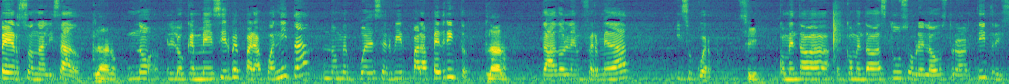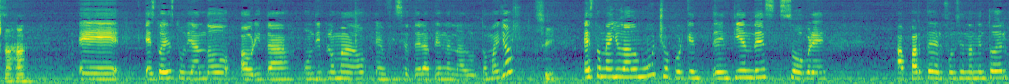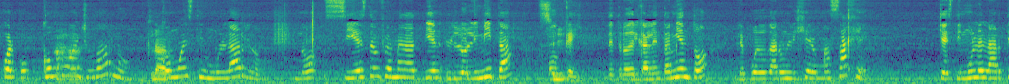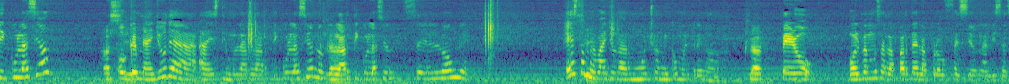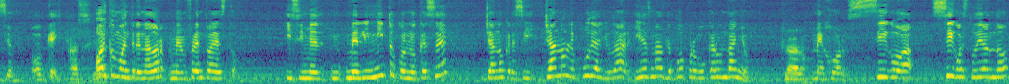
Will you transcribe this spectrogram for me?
Personalizado. claro, No, lo que me sirve para Juanita no me puede servir para Pedrito, claro, dado la enfermedad y su cuerpo. sí, Comentaba, comentabas tú sobre la osteoartritis. ajá, Eh, estoy estudiando ahorita un diplomado en fisioterapia en el adulto mayor. sí, Esto me ha ayudado mucho porque en- entiendes sobre, aparte del funcionamiento del cuerpo, cómo Ajá. ayudarlo, Claro. cómo estimularlo, ¿no? Si esta enfermedad bien lo limita, Sí. ok, dentro del calentamiento le puedo dar un ligero masaje que estimule la articulación así o que es. me ayude a, a estimular la articulación o que la articulación se elongue. Esto Sí. me va a ayudar mucho a mí como entrenador. Claro, Pero volvemos a la parte de la profesionalización. Ok. así Hoy como entrenador me enfrento a esto. Y si me, me limito con lo que sé, ya no crecí, ya no le pude ayudar. Y es más, le puedo provocar un daño. Claro, Mejor sigo, a- sigo estudiando,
